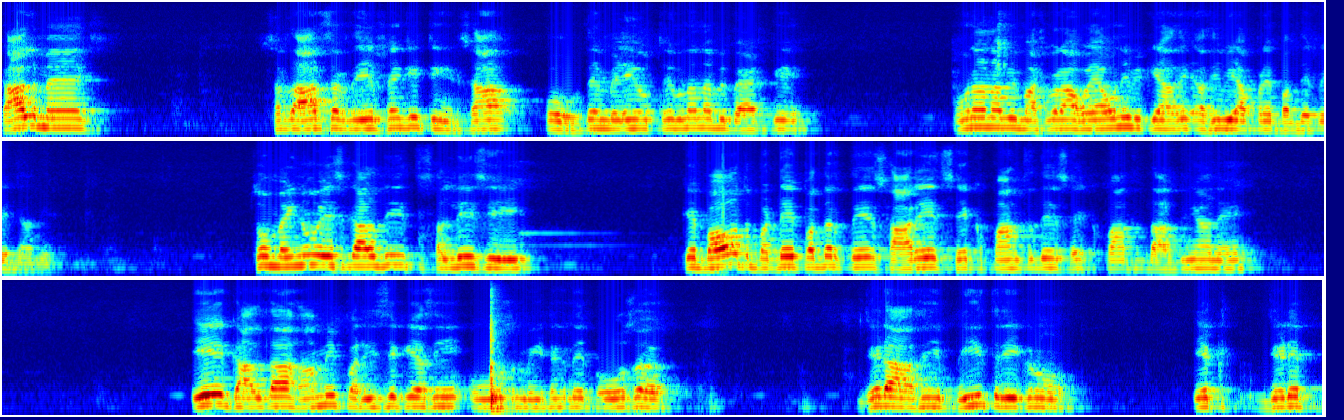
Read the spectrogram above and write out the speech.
ਕੱਲ ਮੈਂ ਸਰਦਾਰ ਸੁਖਦੇਵ ਸਿੰਘ ਜੀ ਢੀਂਡਸਾ ਭੋਗ ਤੇ ਮਿਲੇ ਉੱਥੇ ਉਹਨਾਂ ਨਾਲ ਵੀ ਬੈਠ ਕੇ ਉਹਨਾਂ ਨਾਲ ਵੀ مشورہ ਹੋਇਆ ਉਹਨੇ ਵੀ ਕਿਹਾ ਸੀ ਅਸੀਂ ਵੀ ਆਪਣੇ ਬੰਦੇ ਭੇਜਾਂਗੇ ਸੋ ਮੈਨੂੰ ਇਸ ਗੱਲ ਦੀ ਤਸੱਲੀ ਸੀ ਕਿ ਬਹੁਤ ਵੱਡੇ ਪੱਧਰ ਤੇ ਸਾਰੇ ਸਿੱਖ ਪੰਥ ਦੇ ਸਿੱਖ ਪੰਥ ਦਾਦੀਆਂ ਨੇ ਇਹ ਗੱਲ ਦਾ ਹਾਮੀ ਭਰੀ ਸੀ ਕਿ ਅਸੀਂ ਉਸ ਮੀਟਿੰਗ ਦੇ ਉਸ ਜਿਹੜਾ ਅਸੀਂ 20 ਤਰੀਕ ਨੂੰ ਇੱਕ ਜਿਹੜੇ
